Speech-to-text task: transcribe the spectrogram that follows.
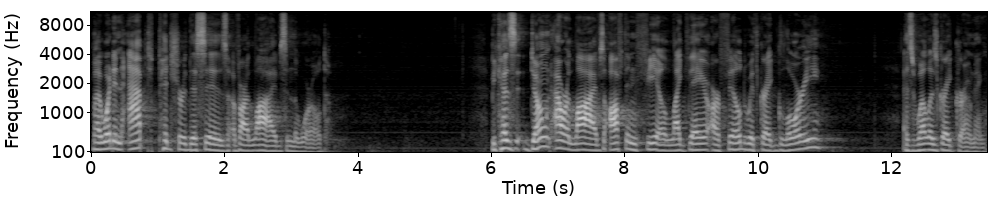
by what an apt picture this is of our lives in the world. Because don't our lives often feel like they are filled with great glory as well as great groaning?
